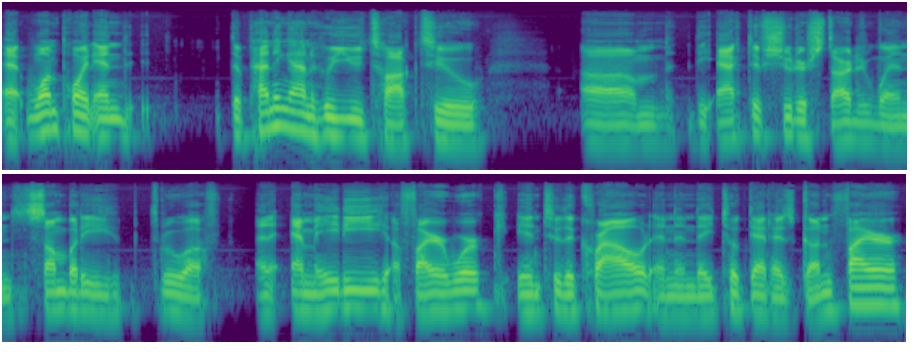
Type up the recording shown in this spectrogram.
at one point, and depending on who you talk to, um, the active shooter started when somebody threw a an M80, a firework, into the crowd, and then they took that as gunfire.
